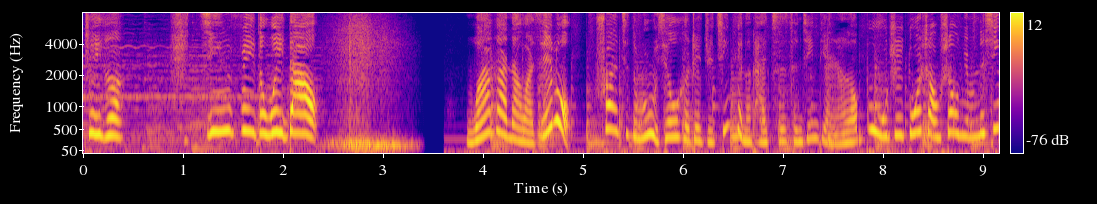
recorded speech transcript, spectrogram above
这个是经费的味道。哇嘎纳瓦塞罗，帅气的鲁鲁修和这句经典的台词，曾经点燃了不知多少少女们的心。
